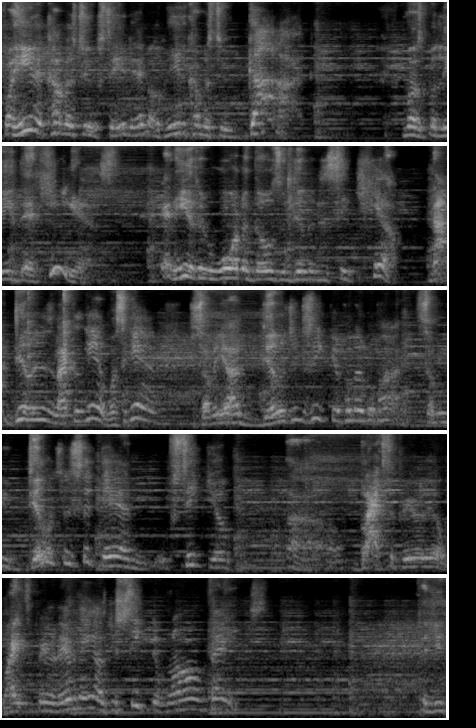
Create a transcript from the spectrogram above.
For he that cometh to, see, there he that cometh to God must believe that He is. And He is the reward of those who diligently seek Him. Not diligent, like again, once again, some of y'all diligently seek your political party. Some of you diligently sit there and seek your uh, black superiority or white superiority, everything else. You seek the wrong things. Because you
